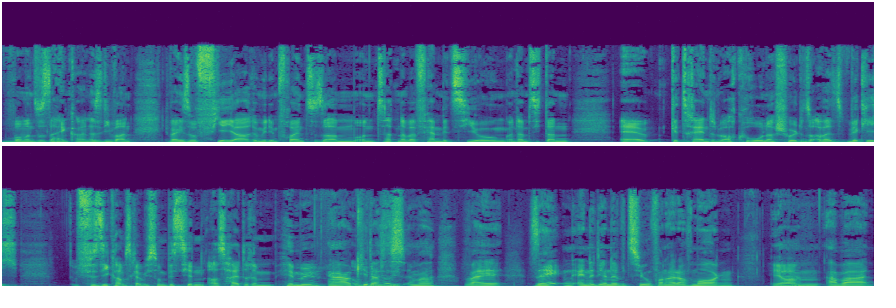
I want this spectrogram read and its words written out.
wo man so sein kann. Also die waren, die waren so vier Jahre mit ihrem Freund zusammen und hatten aber Fernbeziehungen und haben sich dann äh, getrennt und war auch Corona schuld und so. Aber es ist wirklich, für sie kam es, glaube ich, so ein bisschen aus heiterem Himmel. Ja, okay, das ist immer, weil selten endet ja eine Beziehung von heute auf morgen. Ja. Ähm, aber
